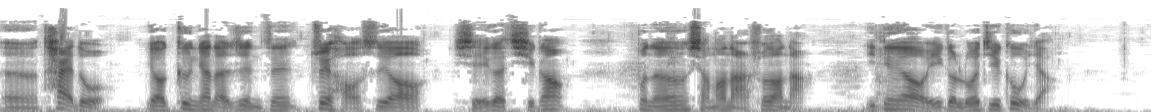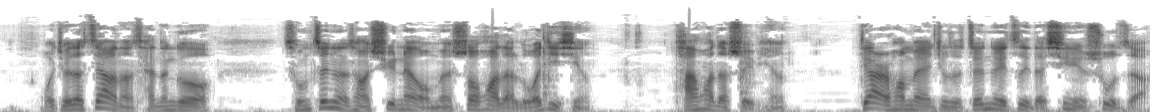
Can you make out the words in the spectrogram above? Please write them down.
嗯，态度要更加的认真，最好是要写一个提纲，不能想到哪儿说到哪儿，一定要有一个逻辑构架。我觉得这样呢，才能够。从真正上训练我们说话的逻辑性、谈话的水平。第二方面就是针对自己的心理素质啊，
